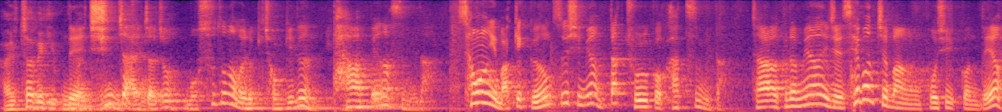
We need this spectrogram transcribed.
알짜배기 공간. 네, 진짜 알짜죠. 뭐 수도나 뭐 이렇게 전기는 다 빼놨습니다. 상황에 맞게끔 쓰시면 딱 좋을 것 같습니다. 자, 그러면 이제 세 번째 방 보실 건데요.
